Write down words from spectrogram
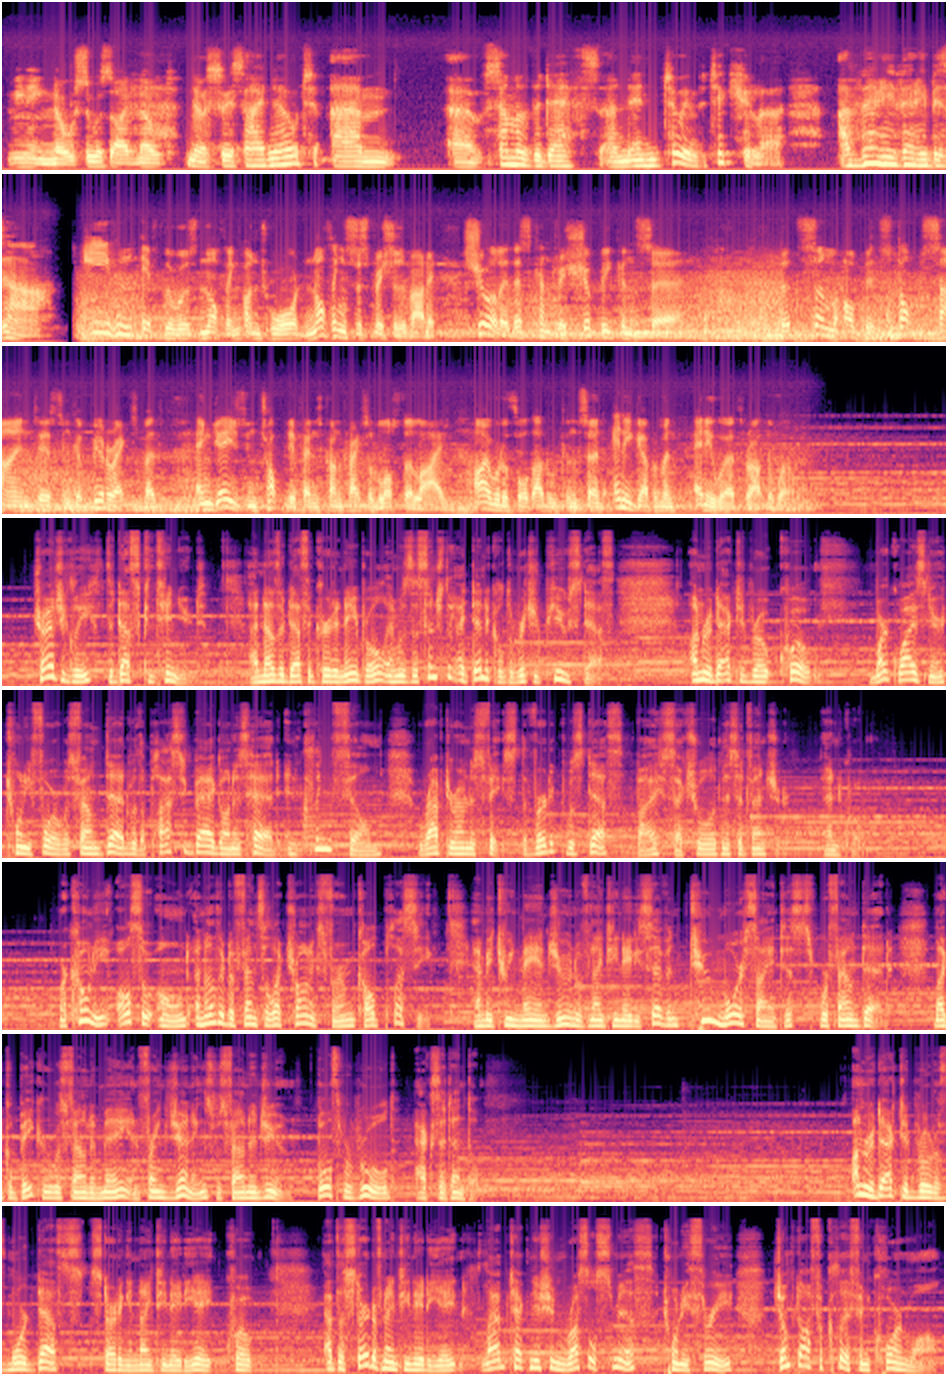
Meaning no suicide note? No suicide note. Um, uh, some of the deaths, and in two in particular, are very, very bizarre. Even if there was nothing untoward, nothing suspicious about it, surely this country should be concerned that some of its top scientists and computer experts engaged in top defense contracts have lost their lives. I would have thought that would concern any government anywhere throughout the world. Tragically, the deaths continued. Another death occurred in April and was essentially identical to Richard Pugh's death. Unredacted wrote, quote, Mark Weisner, 24, was found dead with a plastic bag on his head and cling film wrapped around his face. The verdict was death by sexual misadventure. End quote. Marconi also owned another defense electronics firm called Plessey, and between May and June of 1987, two more scientists were found dead. Michael Baker was found in May, and Frank Jennings was found in June. Both were ruled accidental. Unredacted wrote of more deaths starting in 1988, quote, At the start of 1988, lab technician Russell Smith, 23, jumped off a cliff in Cornwall.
